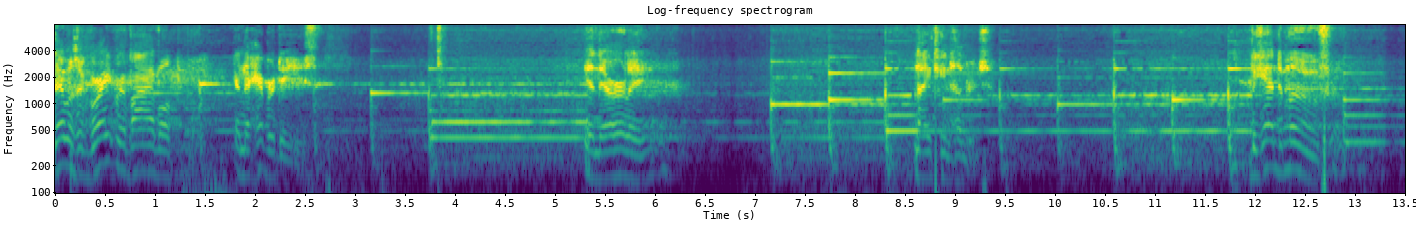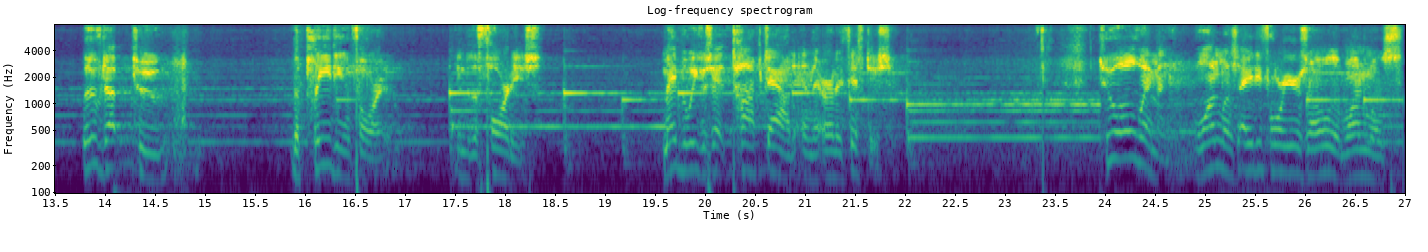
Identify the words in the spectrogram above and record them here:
There was a great revival in the Hebrides in the early 1900s. Began to move, moved up to the pleading for it into the 40s. Maybe we could say it topped out in the early 50s. Two old women. One was 84 years old and one was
